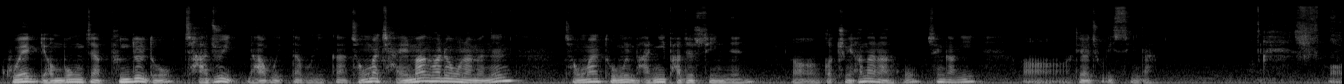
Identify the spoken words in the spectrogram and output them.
고액 연봉자 분들도 자주 나오고 있다 보니까 정말 잘만 활용을 하면은 정말 도움을 많이 받을 수 있는 어, 것 중에 하나라고 생각이 어, 되어지고 있습니다. 어,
